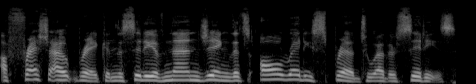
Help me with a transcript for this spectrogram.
a fresh outbreak in the city of Nanjing that's already spread to other cities.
